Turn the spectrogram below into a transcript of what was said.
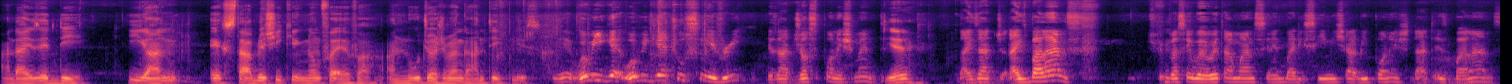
and that is a day. He can establish his kingdom forever and no judgment can take place. Yeah. What we get what we get through slavery is a just punishment. Yeah. That is a that is balance. Scripture say, wherewith a man sinned by the same he shall be punished. That is balance.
